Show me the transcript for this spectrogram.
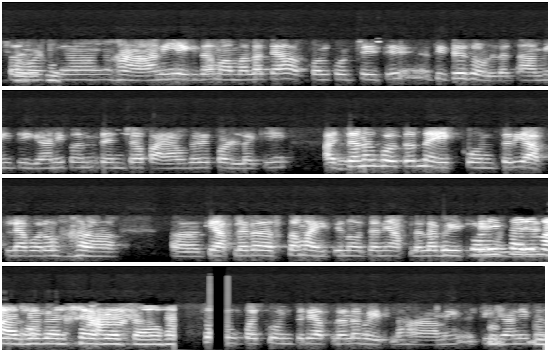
तर म्हटलं हा आणि एकदम आम्हाला त्या अक्कलकोटच्या इथे तिथे सोडलं. तर आम्ही तिघांनी पण त्यांच्या पाया वगैरे पडलं की अचानक बोलतात ना एक कोणतरी आपल्या बरोबर की आपल्याला रस्ता माहिती नव्हता आणि आपल्याला भेटले म्हणजे कोणीतरी ते स्वामी- मार्गदर्शक हा, येतं हा. स्वरूपात कोणतरी आपल्याला भेटलं हा आम्ही तिघांनी पण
